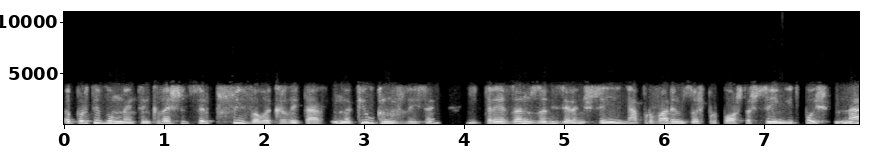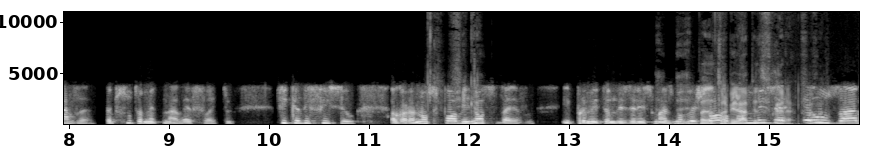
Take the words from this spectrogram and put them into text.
a partir do momento em que deixa de ser possível acreditar naquilo que nos dizem, e três anos a dizerem-nos sim, a aprovarem-nos as propostas, sim, e depois nada, absolutamente nada é feito, fica difícil. Agora, não se pode fica. e não se deve, e permita-me dizer isso mais uma vez, só, terminar, é, é, usar,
